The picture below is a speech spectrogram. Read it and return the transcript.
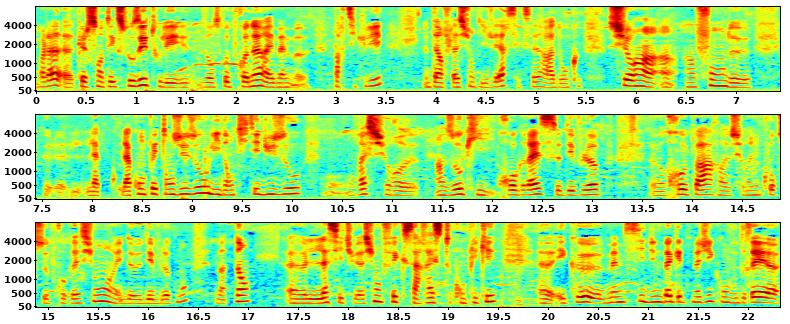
voilà, qu'elles sont exposées tous les entrepreneurs et même particuliers d'inflation diverses, etc. Donc sur un, un fonds de la, compétence du zoo, l'identité du zoo. On reste sur euh, un zoo qui progresse, se développe, euh, repart sur une course de progression et de développement. Maintenant, euh, la situation fait que ça reste compliqué mhm. et que même si d'une baguette magique on voudrait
